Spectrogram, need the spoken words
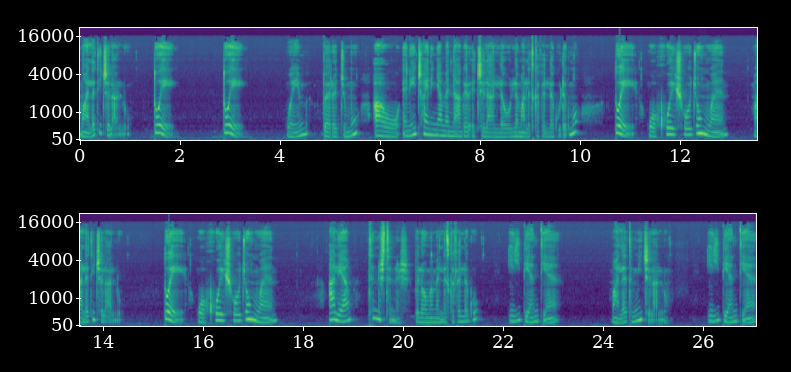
ማለት ይችላሉ። ዶዬ ዶዬ ወይም በረጅሙ አዎ እኔ ቻይንኛ መናገር እችላለሁ ለማለት ከፈለጉ ደግሞ ዱይ ወሆይ ሾ ጆንወን ማለት ይችላሉ። ዱይ ወሆይ ሾ ጆንወን አሊያም ትንሽ ትንሽ ብለው መመለስ ከፈለጉ 一点点 ማለትም ይችላሉ። 一点点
